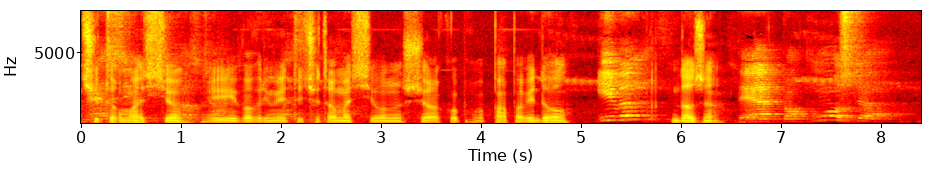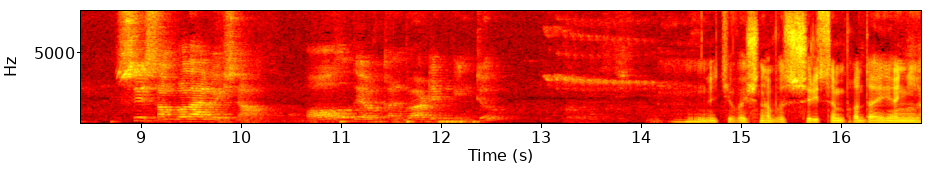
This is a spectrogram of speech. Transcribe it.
Читурмасию, и во время этой Читурмасии он широко проповедовал. Даже эти вайшнавы с Шри Сампрадай, они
